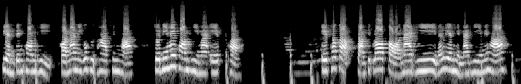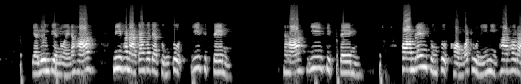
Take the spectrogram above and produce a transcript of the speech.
เปลี่ยนเป็นความถี่ก่อนหน้านี้ก็คือคาดใช่ไหมคะโจทย์นี้ให้ความถี่มา f ค่ะ f เท่ากับ30รอบต่อนาที นักเรียนเห็นนาทีไหมคะ อย่าลืมเปลี่ยนหน่วยนะคะ มีขนาดการกระจัดสูงสุด 20 เซนนะคะ 20 เซน ความเร่งสูงสุดของวัตถุนี้มีค่าเท่าใด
